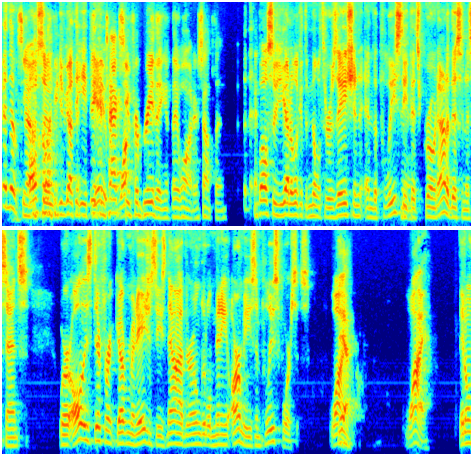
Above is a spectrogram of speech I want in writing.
And then So, also you've got the They EPA. can tax you for breathing if they want or something. But then also, you got to look at the militarization and the police state Yeah. that's grown out of this in a sense, where all these different government agencies now have their own little mini armies and police forces. Why? Yeah. Why? They don't.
